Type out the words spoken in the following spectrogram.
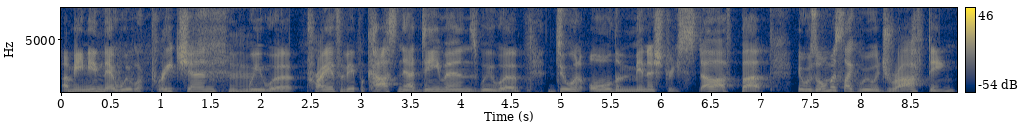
I mean, in there, we were preaching, Mm-hmm. we were praying for people, casting out demons, we were doing all the ministry stuff, but it was almost like we were drafting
